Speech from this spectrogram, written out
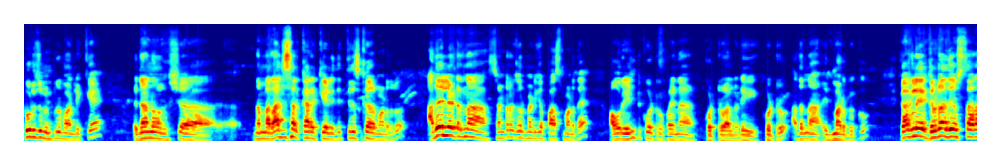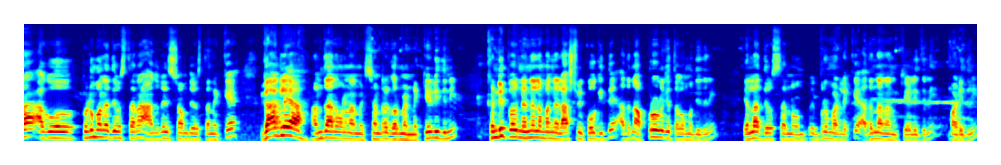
ಟೂರಿಸಮ್ ಇಂಪ್ರೂವ್ ಮಾಡಲಿಕ್ಕೆ ನಾನು ಶ, ನಮ್ಮ ರಾಜ್ಯ ಸರ್ಕಾರ ಕೇಳಿದ್ದೆ, ತಿರಸ್ಕಾರ ಮಾಡಿದ್ರು. ಅದೇ ಲೆಟ್ರನ್ನ ಸೆಂಟ್ರಲ್ ಗೌರ್ಮೆಂಟ್ಗೆ ಪಾಸ್ ಮಾಡಿದೆ. ಅವರು ಎಂಟು ಕೋಟಿ ರೂಪಾಯಿನ ಕೊಟ್ಟರು ಆಲ್ರೆಡಿ ಕೊಟ್ಟರು ಅದನ್ನು ಇದು ಮಾಡಬೇಕು. ಈಗಾಗಲೇ ಗರುಡ ದೇವಸ್ಥಾನ ಹಾಗೂ ಕುರುಮಲ ದೇವಸ್ಥಾನ, ಆಂಜನೇಯ ಸ್ವಾಮಿ ದೇವಸ್ಥಾನಕ್ಕೆ ಈಗಾಗಲೇ ಅನುದಾನವನ್ನು ನಾನು ಸೆಂಟ್ರಲ್ ಗೌರ್ಮೆಂಟ್ನ ಕೇಳಿದ್ದೀನಿ. ಖಂಡಿತವಾಗಿ ನೆನ್ನೆಲ್ಲ ಮೊನ್ನೆ ಲಾಸ್ಟ್ ವೀಕ್ ಹೋಗಿದ್ದೆ. ಅದನ್ನು ಅಪ್ರೂವಲ್ಗೆ ತೊಗೊಂಬಂದಿದ್ದೀನಿ. ಎಲ್ಲ ದೇವಸ್ಥಾನ ಒಂದು ಇಂಪ್ರೂವ್ ಮಾಡಲಿಕ್ಕೆ ಅದನ್ನು ನಾನು ಕೇಳಿದ್ದೀನಿ, ಮಾಡಿದ್ದೀನಿ.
